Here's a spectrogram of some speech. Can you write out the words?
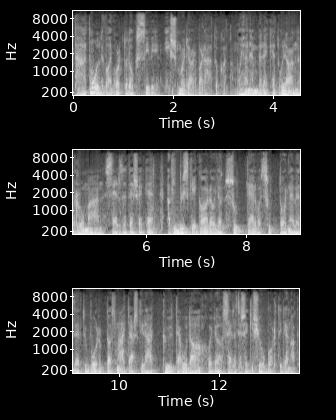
Tehát Moldva ortodox szívér és magyar barátokat, olyan embereket, olyan román szerzeteseket, akik büszkék arra, hogy a Sutter vagy Suttor nevezetű bort, azt Mátyás király küldte oda, hogy a szerzetesek is jó bort igyanak.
